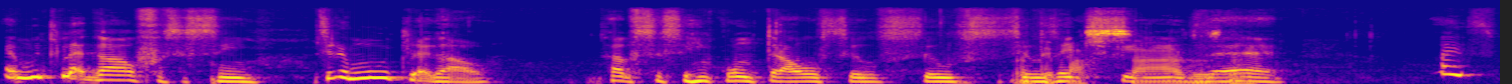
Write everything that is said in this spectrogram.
É muito legal fosse assim. Seria muito legal. Sabe, você se reencontrar os seus, seus, seus entes queridos. né? É. Mas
